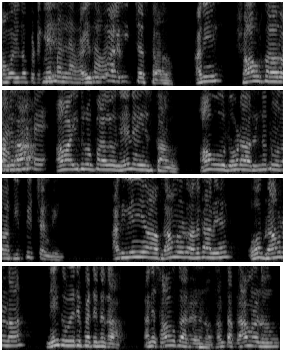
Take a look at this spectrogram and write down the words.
ఆవు అయినప్పటికీ ఐదు రూపాయలకి ఇచ్చేస్తాను అని షావుకారు అనగా ఆ ఐదు రూపాయలు నేనే ఇస్తాను. ఆవు దూడ రెండును నాకు ఇప్పించండి. అది విని ఆ బ్రాహ్మణుడు అనగానే ఓ బ్రాహ్మణుడా నీకు వెరి పట్టినదా అని సావుకారు అన్నాడు. అంత బ్రాహ్మణుడు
